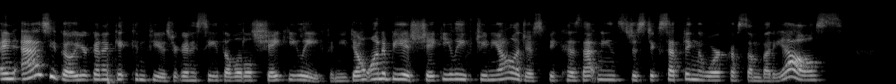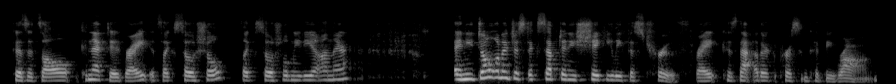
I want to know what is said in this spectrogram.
And as you go, you're going to get confused. You're going to see the little shaky leaf, and you don't want to be a shaky leaf genealogist because that means just accepting the work of somebody else because it's all connected, right? It's like social, it's like social media on there and you don't want to just accept any shaky leaf as truth, right? Because that other person could be wrong.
